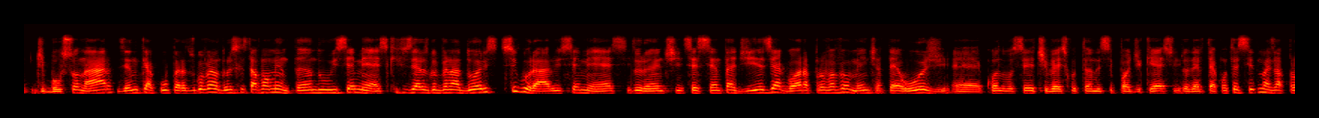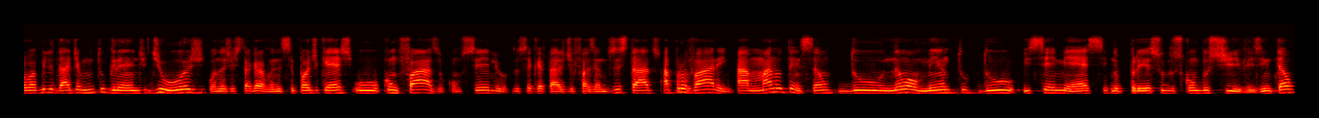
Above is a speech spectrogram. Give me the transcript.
de Bolsonaro, dizendo que a culpa era dos governadores que estavam aumentando o ICMS. que fizeram os governadores? Segurar o ICMS durante 60 dias e agora, provavelmente, até hoje, é, quando você estiver escutando esse podcast, já deve ter acontecido, mas a probabilidade é muito grande de hoje, quando a gente está gravando esse podcast, o CONFAS, o Conselho dos Secretários de Fazenda dos Estados, aprovarem a manutenção do não aumento do ICMS no preço dos combustíveis. Então, o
